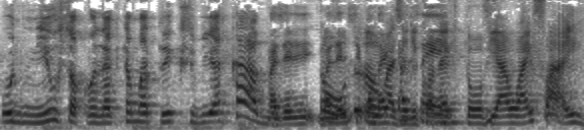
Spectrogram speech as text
o Neo só conecta a Matrix via cabo. Mas ele, Não, mas ele se não, conecta mas ele sem. conectou via Wi-Fi.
